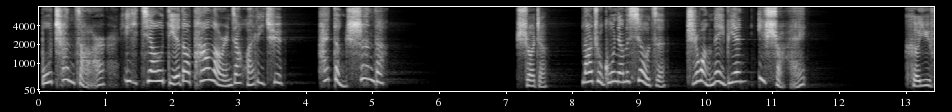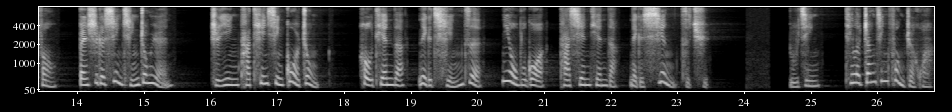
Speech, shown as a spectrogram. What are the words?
不趁早儿一跤跌到他老人家怀里去，还等甚的？说着，拉住姑娘的袖子，直往那边一甩。何玉凤本是个性情中人，只因她天性过重，后天的那个情字拗不过她先天的那个性字去。如今听了张金凤这话，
